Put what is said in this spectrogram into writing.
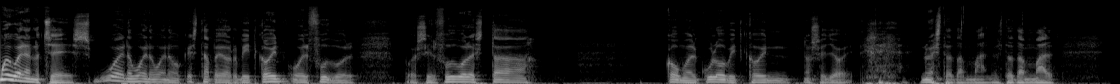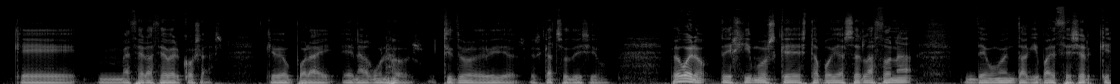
Muy buenas noches. Bueno, bueno, bueno, ¿qué está peor, Bitcoin o el fútbol? Pues si el fútbol está como el culo Bitcoin, no sé yo, ¿eh? no está tan mal, no está tan mal que me hace ver cosas que veo por ahí en algunos títulos de vídeos. Es cachondísimo. Pero bueno, dijimos que esta podía ser la zona. De momento aquí parece ser que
